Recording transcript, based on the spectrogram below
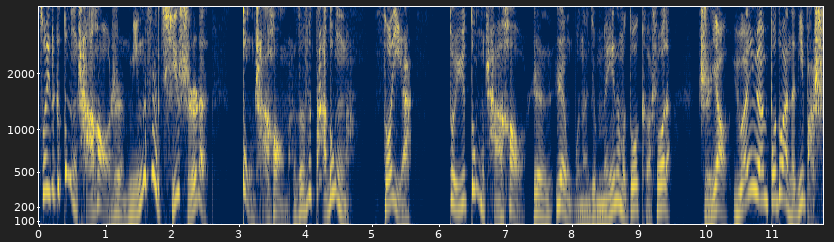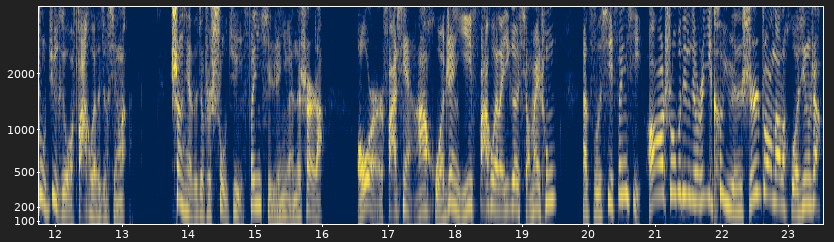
所以这个洞察号是名副其实的洞察号嘛，这是打洞嘛。所以啊。对于洞察号任任务呢，就没那么多可说的，只要源源不断的你把数据给我发回来就行了，剩下的就是数据分析人员的事儿了。偶尔发现啊，火阵仪发回来一个小脉冲啊，仔细分析哦，说不定就是一颗陨石撞到了火星上，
